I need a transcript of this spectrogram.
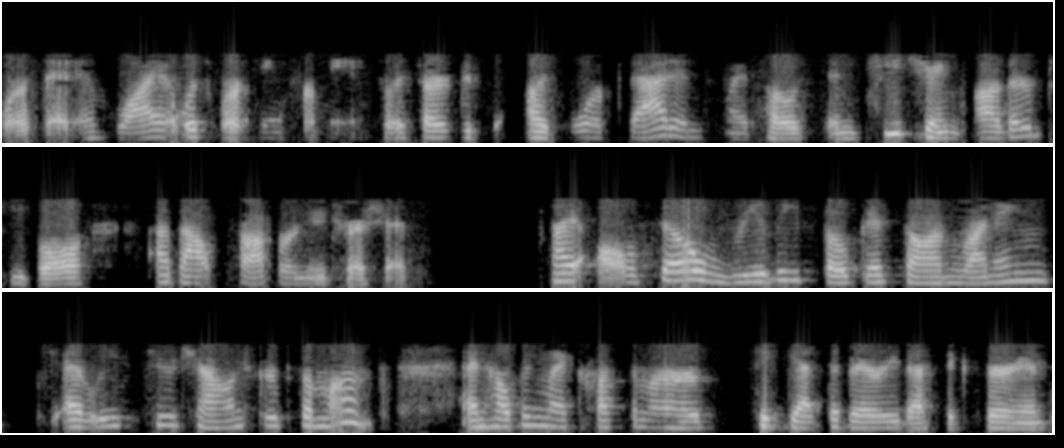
worth it and why it was working for me. So I started to like work that into my post and teaching other people about proper nutrition. I also really focused on running at least two challenge groups a month and helping my customers to get the very best experience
